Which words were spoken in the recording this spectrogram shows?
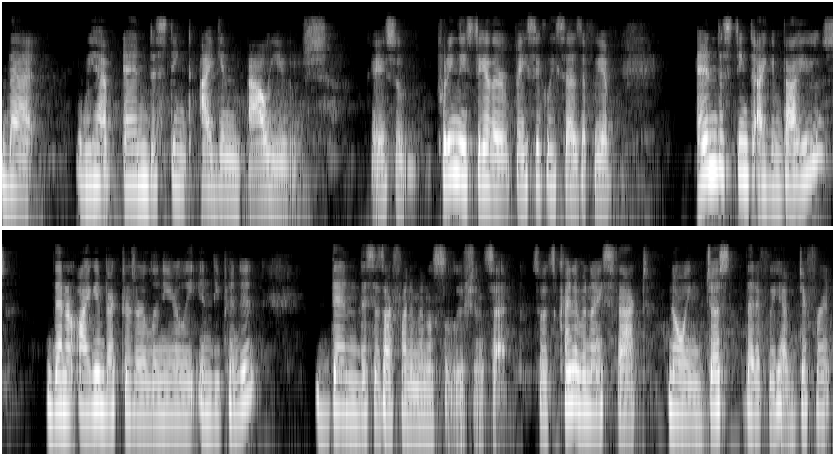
that we have n distinct eigenvalues. Okay, so putting these together basically says if we have n distinct eigenvalues, then our eigenvectors are linearly independent, then this is our fundamental solution set. So it's kind of a nice fact knowing just that if we have different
